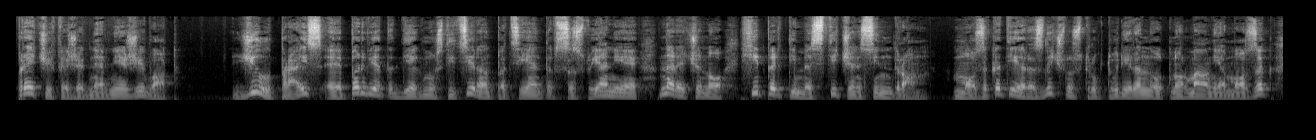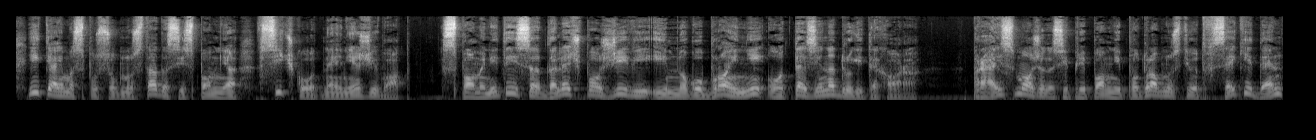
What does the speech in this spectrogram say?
пречи в ежедневния живот – Джил Прайс е първият диагностициран пациент в състояние, наречено хипертиместичен синдром. Мозъкът е различно структуриран от нормалния мозък и тя има способността да си спомня всичко от нейния живот. Спомените й са далеч по-живи и многобройни от тези на другите хора. Прайс може да си припомни подробности от всеки ден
